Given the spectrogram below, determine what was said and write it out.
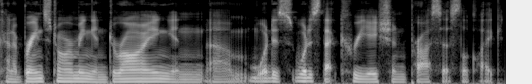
kind of brainstorming and drawing, and um, what is what does that creation process look like?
